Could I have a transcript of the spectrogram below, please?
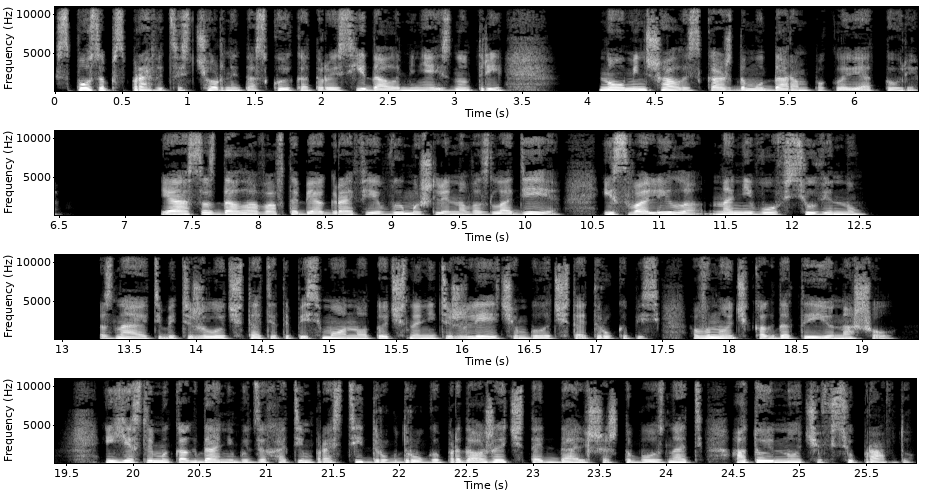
Способ справиться с черной тоской, которая съедала меня изнутри, но уменьшалась каждым ударом по клавиатуре. Я создала в автобиографии вымышленного злодея и свалила на него всю вину. Знаю, тебе тяжело читать это письмо, но точно не тяжелее, чем было читать рукопись в ночь, когда ты ее нашел. И если мы когда-нибудь захотим простить друг друга, продолжай читать дальше, чтобы узнать о той ночи всю правду.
